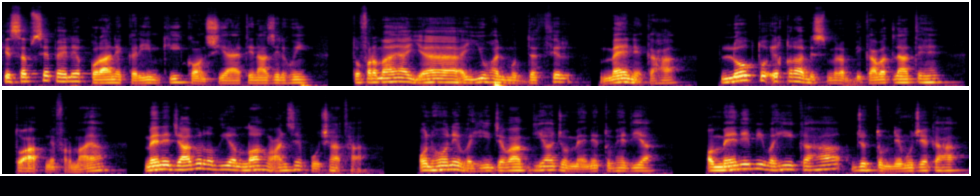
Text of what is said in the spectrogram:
کہ سب سے پہلے قرآن کریم کی کون سی آیتیں نازل ہوئیں؟ تو فرمایا، یا ایوہ المدثر، میں نے کہا، لوگ تو اقرا بسم ربی کا بتلاتے ہیں۔ تو آپ نے فرمایا، میں نے جابر رضی اللہ عنہ سے پوچھا تھا، انہوں نے وہی جواب دیا جو میں نے تمہیں دیا، اور میں نے بھی وہی کہا جو تم نے مجھے کہا۔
